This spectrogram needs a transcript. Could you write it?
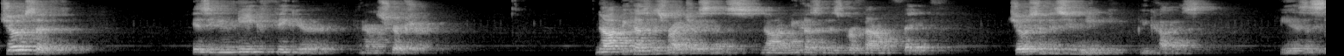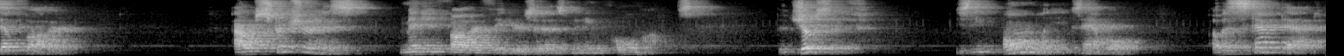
Joseph is a unique figure in our scripture. Not because of his righteousness, not because of his profound faith. Joseph is unique because he is a stepfather. Our scripture has many father figures, it has many role models. But Joseph is the only example of a stepdad.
